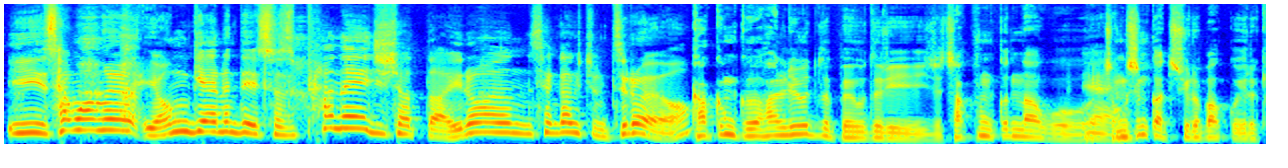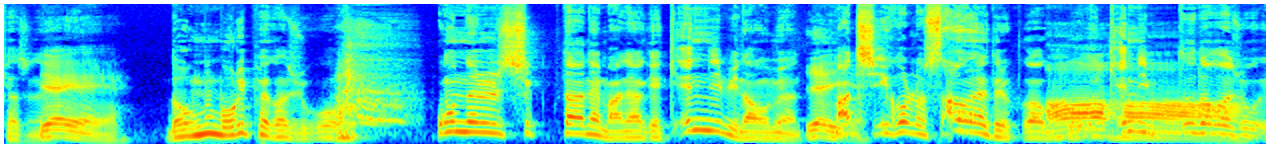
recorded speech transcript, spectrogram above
이 상황을 연기하는 데 있어서 편해지셨다. 이런 생각이 좀 들어요. 가끔 그 할리우드 배우들이 이제 작품 끝나고 예. 정신과 치료받고 이렇게 하잖아요. 예, 예, 너무 몰입해가지고. 오늘 식단에 만약에 깻잎이 나오면 마치 이걸로 싸워야 될 것 같고 깻잎 뜯어가지고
